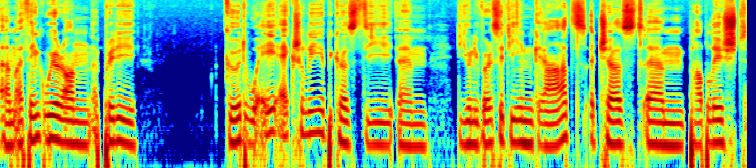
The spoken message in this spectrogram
um, I think we're on a pretty good way actually because the um, the university in Graz just um, published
